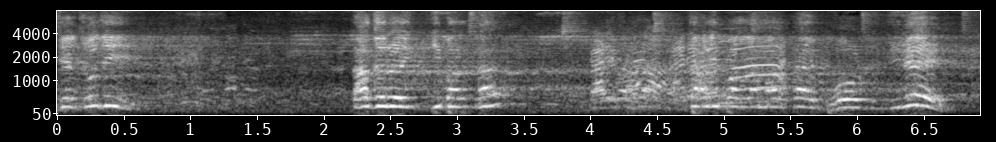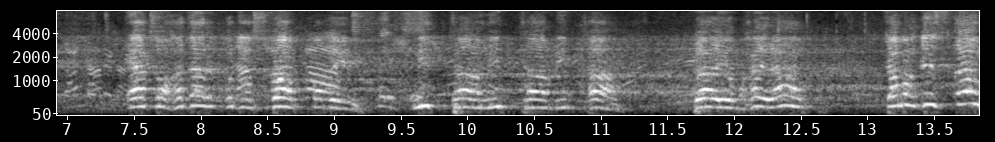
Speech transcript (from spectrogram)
যে যদি তাদের ওই কি মার্কা মার্কায় ভোট দিলে এত হাজার কোটি সব পাবে। মিথ্যা মিথ্যা মিথ্যা। ভাইরা, জামাত ইসলাম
